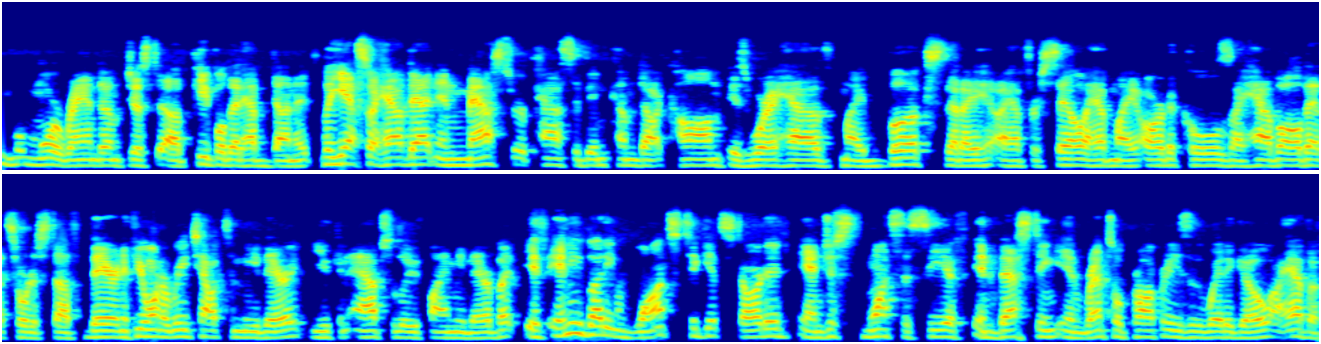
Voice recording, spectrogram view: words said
more random, just uh, people that have done it. But yes, yeah, so I have that and masterpassiveincome.com is where I have my books that I, I have for sale. I have my articles. I have all that sort of stuff there there. And if you want to reach out to me there, you can absolutely find me there. But if anybody wants to get started and just wants to see if investing in rental properties is the way to go, I have a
